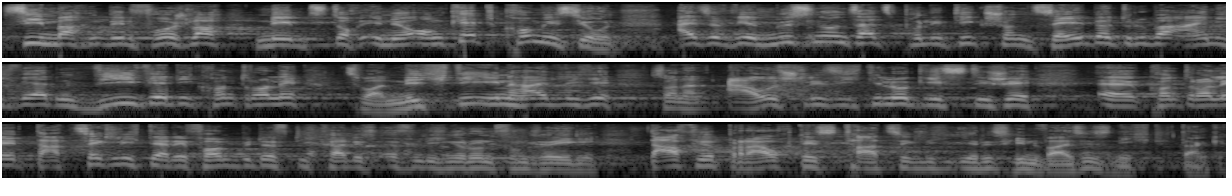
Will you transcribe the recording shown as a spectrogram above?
Sie machen den Vorschlag, nehmt es doch in eine Enquete-Kommission. Also wir müssen uns als Politik schon selber darüber einig werden, wie wir die Kontrolle, zwar nicht die inhaltliche, sondern ausschließlich die logistische äh, Kontrolle tatsächlich der Reformbedürftigkeit des öffentlichen Rundfunks regeln. Dafür braucht es tatsächlich Ihres Hinweises nicht. Danke.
